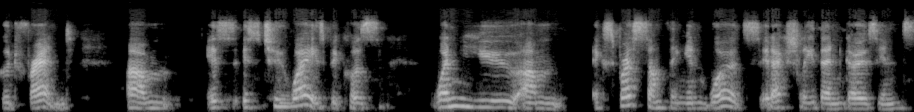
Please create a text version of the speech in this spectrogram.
good friend, um, is is two ways because when you um, express something in words, it actually then goes into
